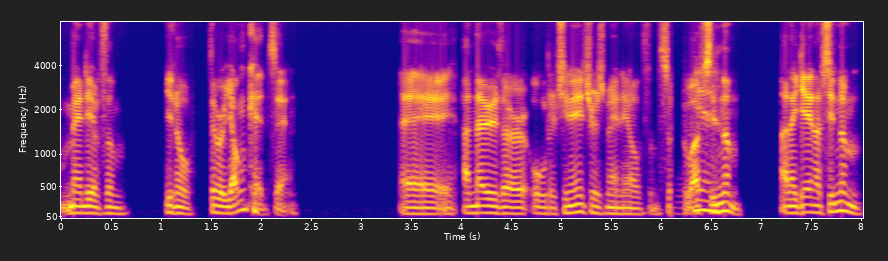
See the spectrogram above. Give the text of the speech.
many of them, you know, they were young kids then. Uh, and now they're older teenagers, many of them. So I've seen them and again, I've seen them,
